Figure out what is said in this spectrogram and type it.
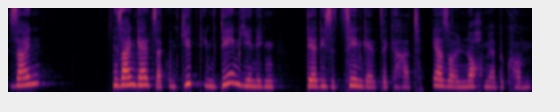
sein, sein Geldsack und gebt ihm demjenigen, der diese zehn Geldsäcke hat. Er soll noch mehr bekommen.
